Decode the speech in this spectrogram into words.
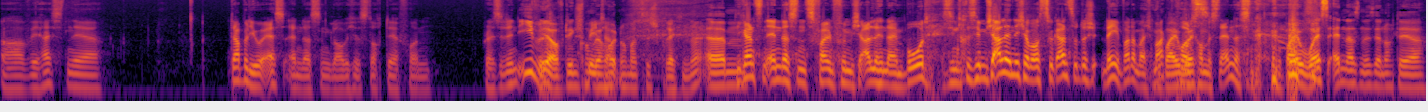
ah, wie heißt denn der? W.S. Anderson, glaube ich, ist doch der von Resident Evil. Ja, auf den kommen wir später. heute nochmal zu sprechen. Ne? Ähm, Die ganzen Andersons fallen für mich alle in ein Boot. Sie interessieren mich alle nicht, aber aus so ganz unterschiedlichen. Nee, warte mal, ich mag Wobei Paul Wes- Thomas Anderson. Wobei Wes Anderson ist ja noch der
